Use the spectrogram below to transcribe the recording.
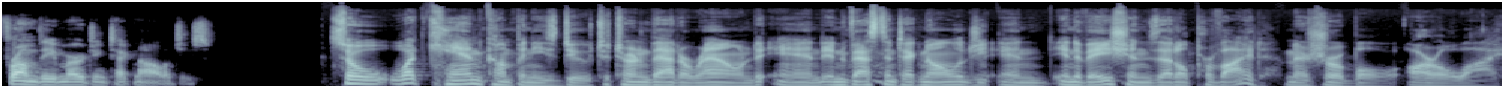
from the emerging technologies. So, what can companies do to turn that around and invest in technology and innovations that'll provide measurable ROI?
